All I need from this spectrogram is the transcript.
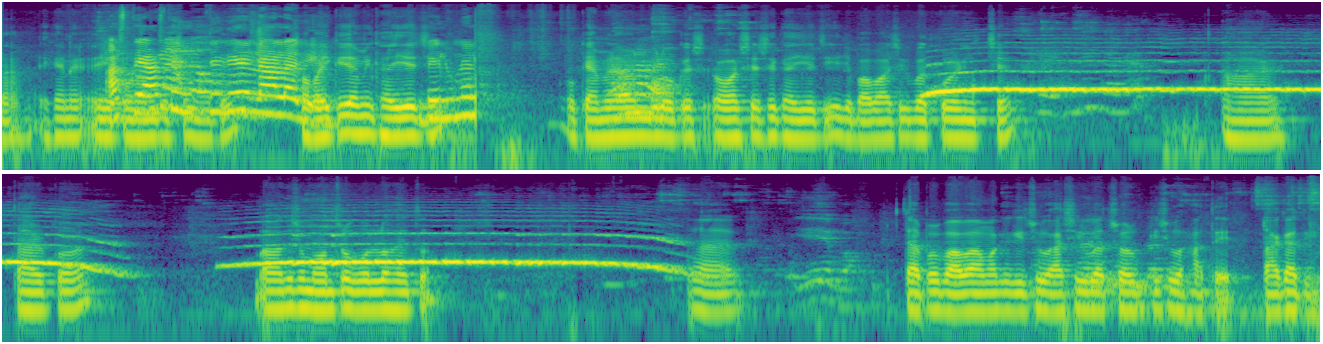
না এখানে এই আস্তে আস্তে মুখ থেকে না লাগে। সবাইকেই আমি খাইয়েছি। ও ক্যামেরাম্যানগুলো ওকে সবার শেষে খাইয়েছি। যে বাবা আশীর্বাদ করে নিচ্ছে। তারপর বাবা আমাকে কিছু আশীর্বাদ স্বরূপ কিছু হাতে টাকা দিল।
